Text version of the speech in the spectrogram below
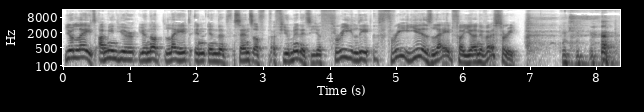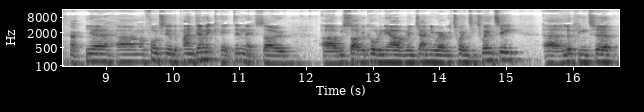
you're late. I mean, you're you're not late in, in the sense of a few minutes. You're three le three years late for your anniversary. Yeah, um, unfortunately, the pandemic hit, didn't it? So uh, we started recording the album in January 2020, uh, looking to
